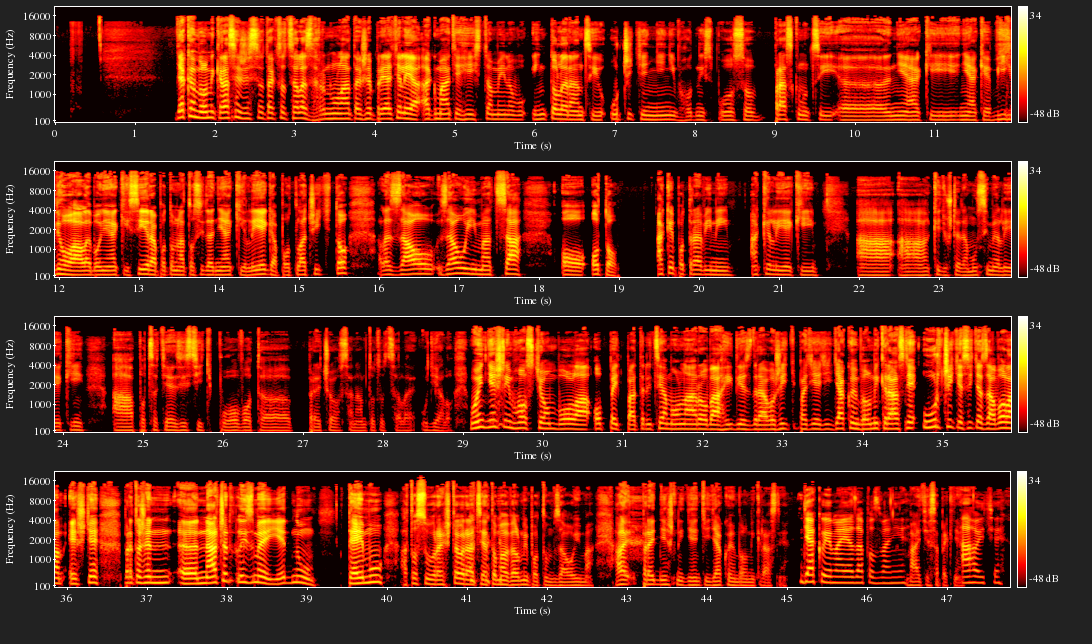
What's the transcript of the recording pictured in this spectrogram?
Ďakujem veľmi krásne, že si to takto celé zhrnula. Takže priatelia, ak máte histaminovú intoleranciu, určite není vhodný spôsob prasknúť si e, nejaký, nejaké víno alebo nejaký sír a potom na to si dať nejaký liek a potlačiť to, ale zau, zaujímať sa o, o to, aké potraviny, aké lieky, a, a keď už teda musíme lieky a v podstate zistiť pôvod, e, prečo sa nám toto celé udialo. Mojím dnešným hostom bola opäť Patricia Molnárová, Hit je zdravo žiť. Pati, ja ti ďakujem veľmi krásne. Určite si ťa zavolám ešte, pretože e, načrtli sme jednu tému a to sú reštaurácia, to ma veľmi potom zaujíma. Ale pre dnešný deň ti ďakujem veľmi krásne. Ďakujem aj ja za pozvanie. Majte sa pekne. Ahojte.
